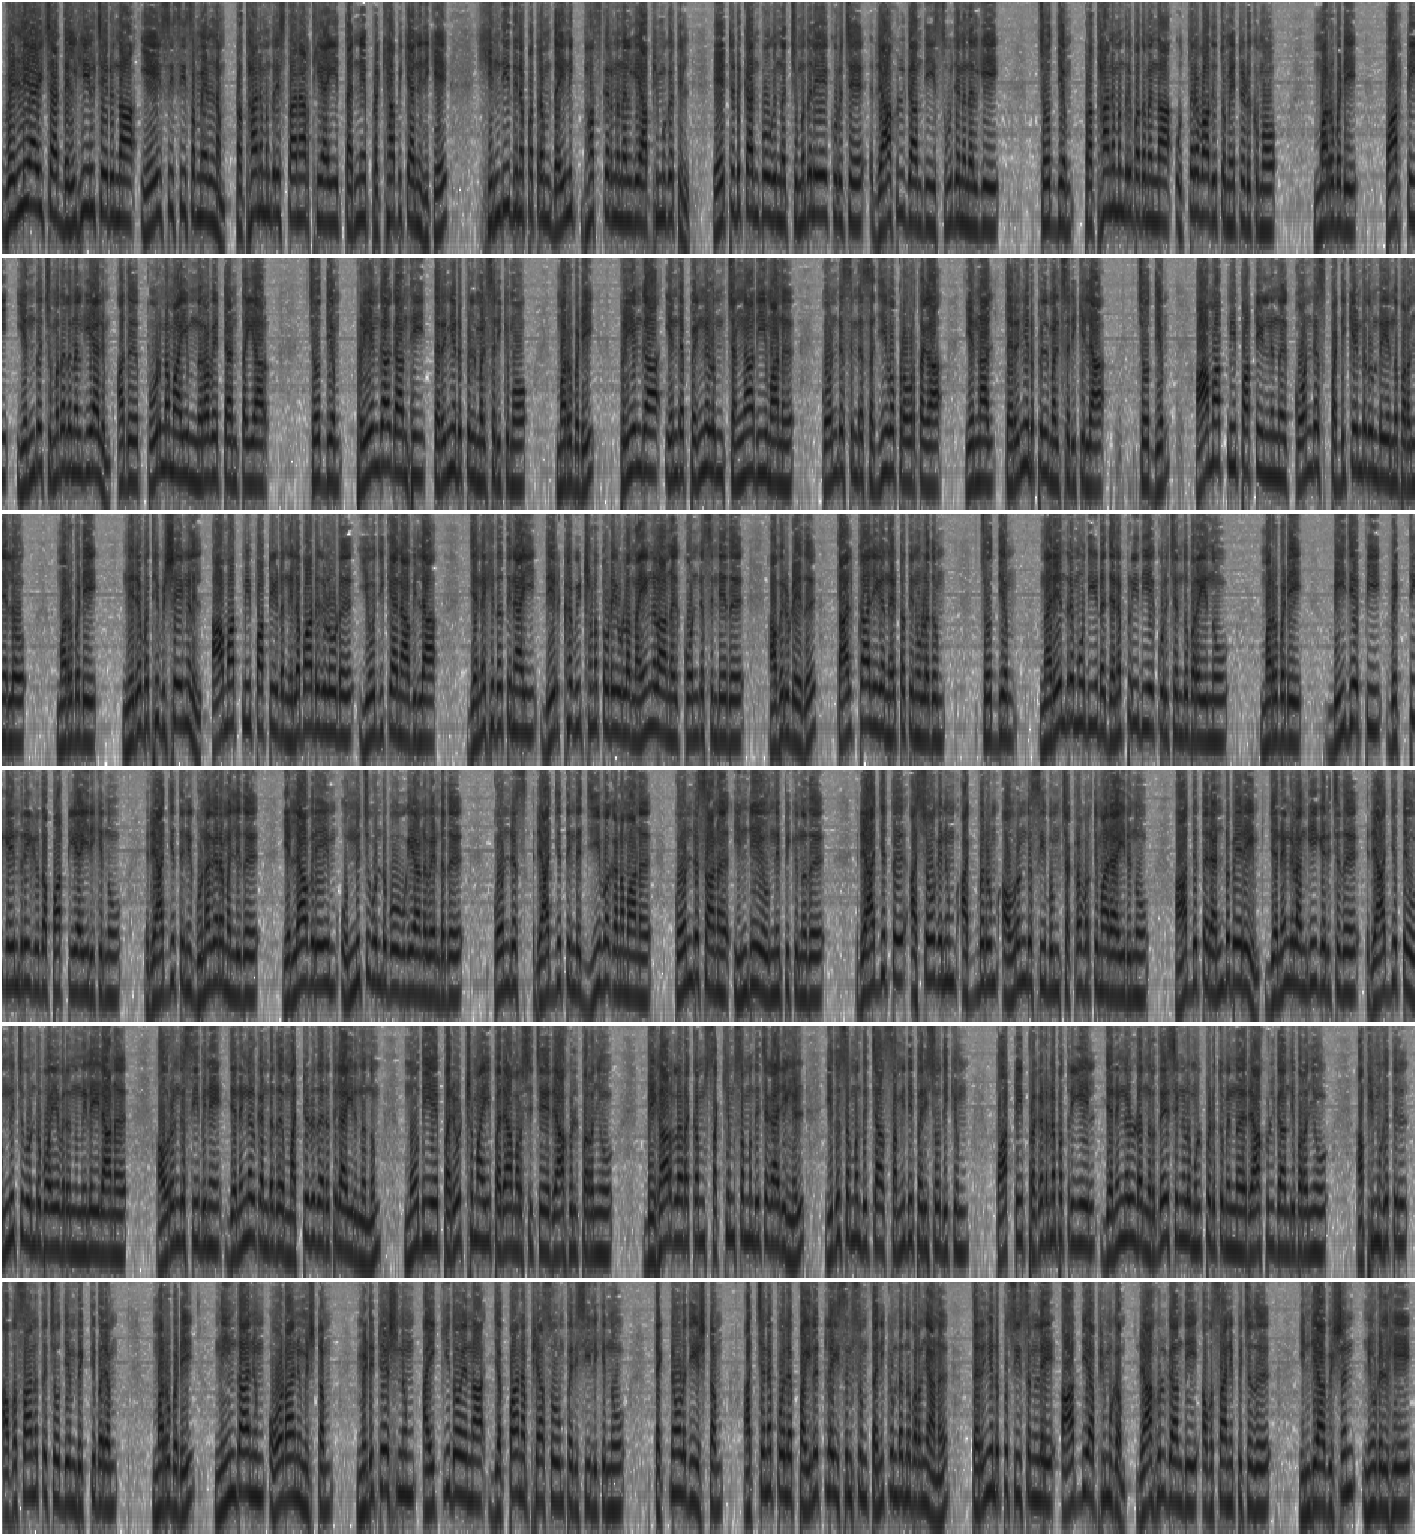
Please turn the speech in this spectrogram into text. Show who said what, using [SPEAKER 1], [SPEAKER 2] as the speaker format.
[SPEAKER 1] വെള്ളിയാഴ്ച ഡൽഹിയിൽ ചേരുന്ന എ ഐ സി സി സമ്മേളനം പ്രധാനമന്ത്രി സ്ഥാനാർത്ഥിയായി തന്നെ പ്രഖ്യാപിക്കാനിരിക്കെ ഹിന്ദി ദിനപത്രം ദൈനിക് ഭാസ്കറിന് നൽകിയ അഭിമുഖത്തിൽ ഏറ്റെടുക്കാൻ പോകുന്ന ചുമതലയെക്കുറിച്ച് രാഹുൽ ഗാന്ധി സൂചന നൽകി. ചോദ്യം പ്രധാനമന്ത്രി പദമെന്ന ഉത്തരവാദിത്വം ഏറ്റെടുക്കുമോ? മറുപടി പാർട്ടി എന്ത് ചുമതല നൽകിയാലും അത് പൂർണമായും നിറവേറ്റാൻ തയ്യാർ. ചോദ്യം പ്രിയങ്ക ഗാന്ധി തെരഞ്ഞെടുപ്പിൽ മത്സരിക്കുമോ? മറുപടി പ്രിയങ്ക എന്റെ പെങ്ങളും ചങ്ങാതിയുമാണ്. കോൺഗ്രസിന്റെ സജീവ പ്രവർത്തക എന്നാൽ തെരഞ്ഞെടുപ്പിൽ മത്സരിക്കില്ല. ചോദ്യം ആം ആദ്മി പാർട്ടിയിൽ നിന്ന് കോൺഗ്രസ് പഠിക്കേണ്ടതുണ്ട് എന്ന് പറഞ്ഞല്ലോ. മറുപടി നിരവധി വിഷയങ്ങളിൽ ആം ആദ്മി പാർട്ടിയുടെ നിലപാടുകളോട് യോജിക്കാനാവില്ല. ജനഹിതത്തിനായി ദീർഘവീക്ഷണത്തോടെയുള്ള നയങ്ങളാണ് കോൺഗ്രസിന്റേത് അവരുടേത് താൽക്കാലിക നേട്ടത്തിനുള്ളതും. ചോദ്യം നരേന്ദ്രമോദിയുടെ ജനപ്രീതിയെക്കുറിച്ച് എന്തു പറയുന്നു? മറുപടി ബി ജെ പി വ്യക്തി കേന്ദ്രീകൃത പാർട്ടിയായിരിക്കുന്നു. രാജ്യത്തിന് ഗുണകരമല്ലിത്. എല്ലാവരെയും ഒന്നിച്ചു കൊണ്ടുപോവുകയാണ് വേണ്ടത്. കോൺഗ്രസ് രാജ്യത്തിന്റെ ജീവകണമാണ് കോൺഗ്രസ് ആണ് ഇന്ത്യയെ ഒന്നിപ്പിക്കുന്നത്. രാജ്യത്ത് അശോകനും അക്ബറും ഔറംഗസീബും ചക്രവർത്തിമാരായിരുന്നു. ആദ്യത്തെ രണ്ടുപേരെയും ജനങ്ങൾ അംഗീകരിച്ചത് രാജ്യത്തെ ഒന്നിച്ചു കൊണ്ടുപോയവരെന്ന നിലയിലാണ്. ഔറംഗസീബിനെ ജനങ്ങൾ കണ്ടത് മറ്റൊരു തരത്തിലായിരുന്നെന്നും മോദിയെ പരോക്ഷമായി പരാമർശിച്ച് രാഹുൽ പറഞ്ഞു. ബീഹാറിലടക്കം സഖ്യം സംബന്ധിച്ച കാര്യങ്ങൾ ഇതു സംബന്ധിച്ച സമിതി പരിശോധിക്കും. പാർട്ടി പ്രകടന പത്രികയിൽ ജനങ്ങളുടെ നിർദ്ദേശങ്ങളും ഉൾപ്പെടുത്തുമെന്ന് രാഹുൽ ഗാന്ധി പറഞ്ഞു. അഭിമുഖത്തിൽ അവസാനത്തെ ചോദ്യം വ്യക്തിപരം. മറുപടി നീന്താനും ഓടാനും ഇഷ്ടം. മെഡിറ്റേഷനും ഐക്കിദോ എന്ന ജപ്പാൻ അഭ്യാസവും പരിശീലിക്കുന്നു. ടെക്നോളജി ഇഷ്ടം. അച്ഛനെപ്പോലെ പൈലറ്റ് ലൈസൻസും തനിക്കുണ്ടെന്ന് പറഞ്ഞാണ് തെരഞ്ഞെടുപ്പ് സീസണിലെ ആദ്യ അഭിമുഖം രാഹുൽ ഗാന്ധി അവസാനിപ്പിച്ചത്. India Vision New Delhi.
